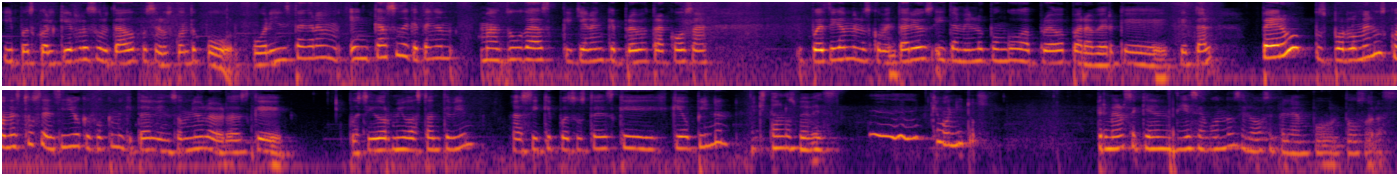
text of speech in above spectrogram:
y pues cualquier resultado pues se los cuento por, por Instagram. En caso de que tengan más dudas, que quieran que pruebe otra cosa, pues díganme en los comentarios y también lo pongo a prueba para ver qué, qué tal. Pero, pues por lo menos con esto sencillo que fue que me quitara el insomnio, la verdad es que pues sí dormí bastante bien. Así que pues ustedes qué, qué opinan. Aquí están los bebés. Mm, qué bonitos. Primero se quieren 10 segundos y luego se pelean por 2 horas.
